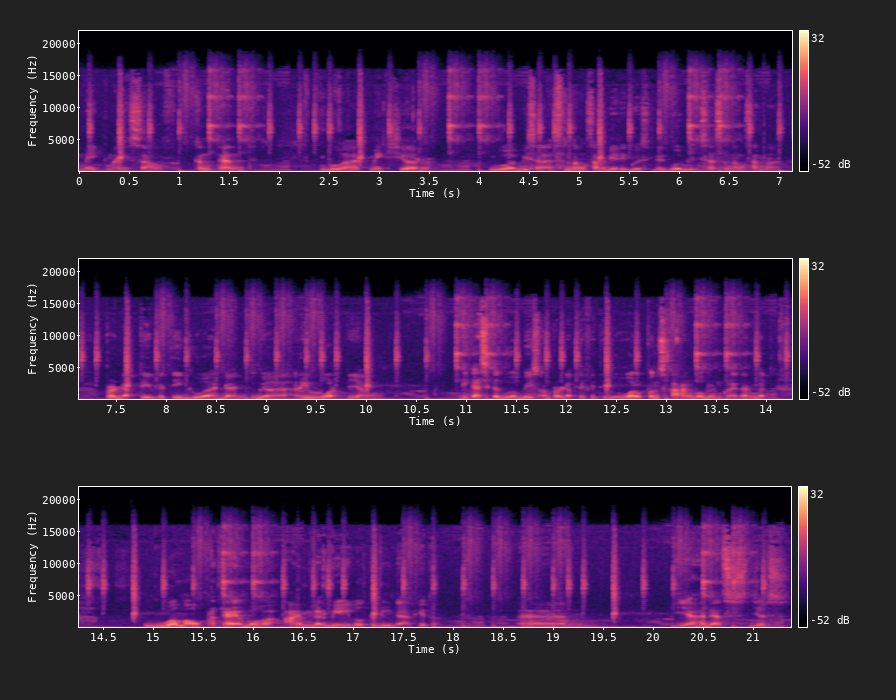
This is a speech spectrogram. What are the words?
make myself content buat make sure gue bisa senang sama diri gue sendiri gue bisa senang sama productivity gue dan juga reward yang dikasih ke gue based on productivity gue walaupun sekarang gue belum kelihatan but gue mau percaya bahwa I'm gonna be able to do that gitu. And yeah that's just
